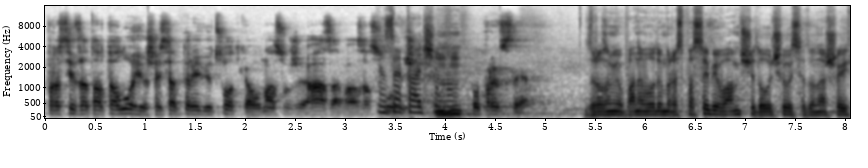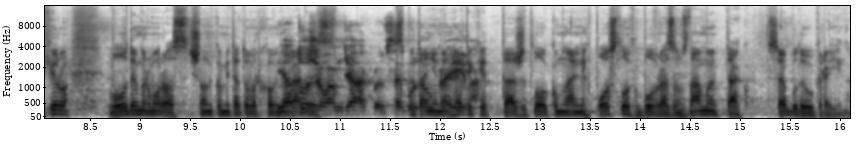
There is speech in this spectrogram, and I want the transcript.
простіть за тавтологію, 63% у нас уже газа в газосховищі. Попри все. Зрозумів, пане Володимире, спасибі вам, що долучилися до нашого ефіру. Володимир Мороз, член комітету Верховної Я Ради дуже з- вам дякую. Все з буде питань енергетики та житлово-комунальних послуг, був разом з нами. Так, все буде Україна.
